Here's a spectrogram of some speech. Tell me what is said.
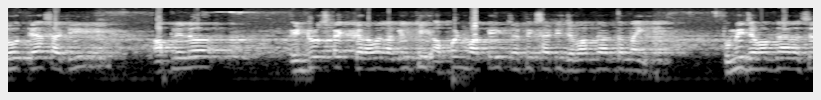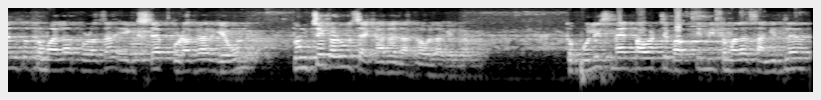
तो त्यासाठी आपल्याला इंट्रोस्पेक्ट करावं लागेल की आपण वाकई ट्रॅफिकसाठी जबाबदार तर नाही. तुम्ही जबाबदार असेल तर तुम्हाला थोडासा एक स्टेप पुढाकार घेऊन तुमच्याकडून सहकार्य दाखवावं लागेल. तो पोलीस मॅनपॉवरच्या बाबतीत मी तुम्हाला सांगितलं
